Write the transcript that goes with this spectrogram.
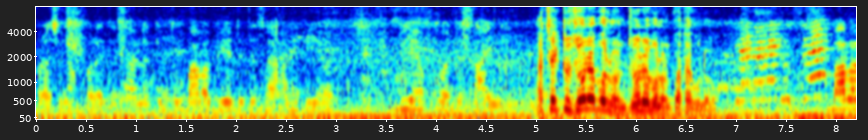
পড়াশোনা করাইতে চায় না। কিন্তু বাবা বিয়ে দিতে চায় আমি বিয়ে বিয়ে করতে চাই না। আচ্ছা একটু জোরে বলুন জোরে বলুন কথাগুলো। বাবা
